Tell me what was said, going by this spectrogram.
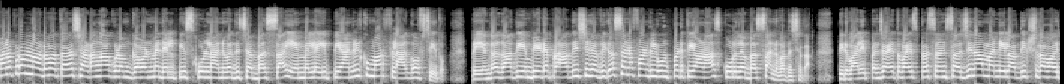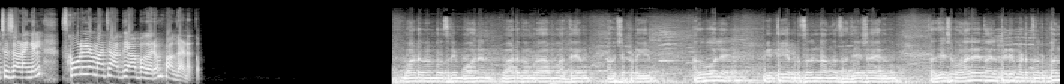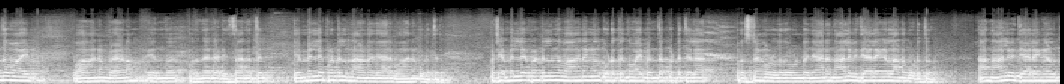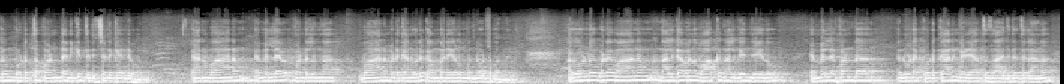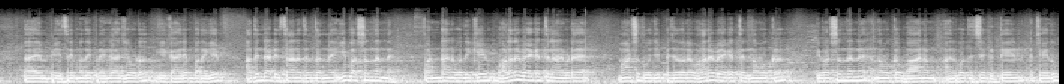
Malappuram Naduvath Chadangakulam government L P സ്കൂളിന് അനുവദിച്ച ബസ്സായി M L A P Anilkumar flag off ചെയ്തു. Priyanka Gandhi M പിയുടെ പ്രാദേശിക വികസന ഫണ്ടിൽ ഉൾപ്പെടുത്തിയാണ് സ്കൂളിന് ബസ് അനുവദിച്ചത്. തിരുവാലി പഞ്ചായത്ത് വൈസ് പ്രസിഡന്റ് സജിന മന്നിയിൽ അധ്യക്ഷത വഹിച്ച ചടങ്ങിൽ സ്കൂളിലെ മറ്റ് അധ്യാപകരും പങ്കെടുത്തു. Ward member Shri Mohanan ward മെമ്പറാകുമ്പോൾ അദ്ദേഹം ആവശ്യപ്പെടുകയും അതുപോലെ പി ടി എ പ്രസിഡന്റ് അന്ന് സജേഷായിരുന്നു. സജേഷ് വളരെ താല്പര്യമെടുത്ത് നിർബന്ധമായും വാഹനം വേണം എന്ന് പറഞ്ഞതിന്റെ അടിസ്ഥാനത്തിൽ എം എൽ എ ഫണ്ടിൽ നിന്നാണ് ഞാൻ വാഹനം കൊടുത്തത്. പക്ഷെ എം എൽ എ ഫണ്ടിൽ നിന്ന് വാഹനങ്ങൾ കൊടുക്കുന്നതുമായി ബന്ധപ്പെട്ട് ചില പ്രശ്നങ്ങൾ ഉള്ളതുകൊണ്ട് ഞാൻ നാല് വിദ്യാലയങ്ങളിലാണ് കൊടുത്തത്. ആ നാല് വിദ്യാലയങ്ങൾക്കും കൊടുത്ത ഫണ്ട് എനിക്ക് തിരിച്ചെടുക്കേണ്ടി വന്നു. കാരണം വാഹനം എം എൽ എ ഫണ്ടിൽ നിന്ന് വാഹനം എടുക്കാൻ ഒരു കമ്പനികളും മുന്നോട്ട് വന്നില്ല. അതുകൊണ്ട് ഇവിടെ വാഹനം നൽകാമെന്ന് വാക്ക് നൽകുകയും ചെയ്തു. എം എൽ എ ഫണ്ടിലൂടെ കൊടുക്കാനും കഴിയാത്ത സാഹചര്യത്തിലാണ് എം പി ശ്രീമതി പ്രിയങ്കാജിയോട് ഈ കാര്യം പറയുകയും അതിന്റെ അടിസ്ഥാനത്തിൽ തന്നെ ഈ വർഷം തന്നെ ഫണ്ട് അനുവദിക്കുകയും വളരെ വേഗത്തിലാണ് ഇവിടെ മാഷ് സൂചിപ്പിച്ചതുപോലെ വളരെ വേഗത്തിൽ നമുക്ക് ഈ വർഷം തന്നെ നമുക്ക് വാഹനം അനുവദിച്ച് കിട്ടുകയും ചെയ്തു.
